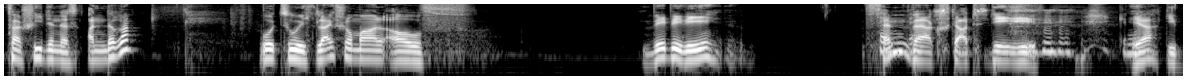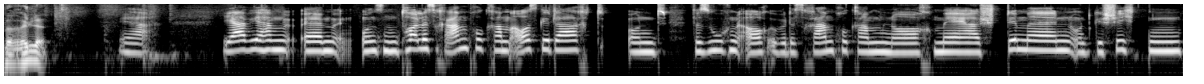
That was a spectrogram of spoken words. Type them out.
verschiedenes andere. Wozu ich gleich schon mal auf www Femwerkstatt.de. genau. Ja, die Brille. Ja. Ja, wir haben ähm, uns ein tolles Rahmenprogramm ausgedacht und versuchen auch über das Rahmenprogramm noch mehr Stimmen und Geschichten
